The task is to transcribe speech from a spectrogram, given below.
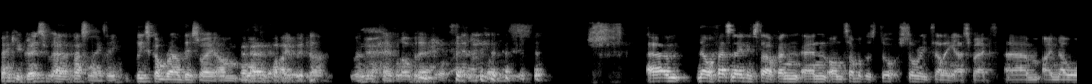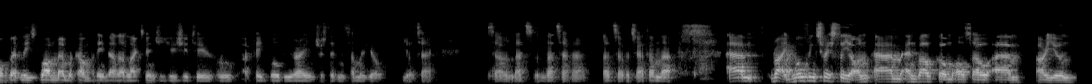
Thank you, Chris. Uh, fascinating. Please come around this way. I'm occupied with, uh, with the table over there. um, no, fascinating stuff. And and on some of the sto storytelling aspect, um, I know of at least one member company that I'd like to introduce you to, who I think will be very interested in some of your your tech. So let's let's have a let's have a chat on that. Um, right, moving swiftly on, um, and welcome also um, Arjun.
